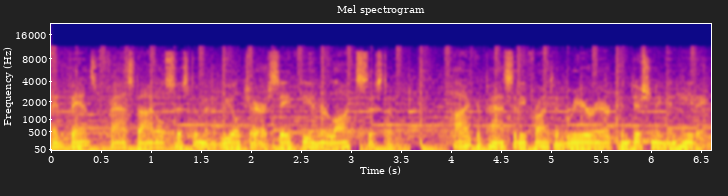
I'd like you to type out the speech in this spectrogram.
Advanced fast idle system and wheelchair safety interlock system. High capacity front and rear air conditioning and heating.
